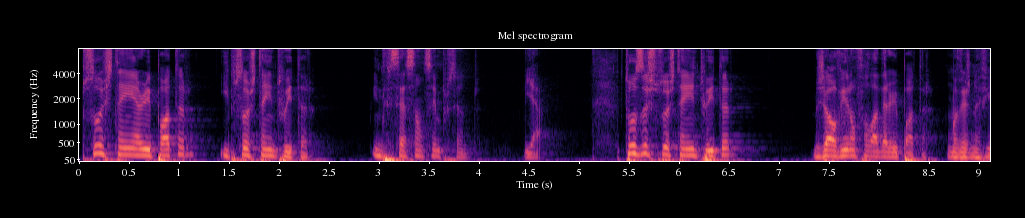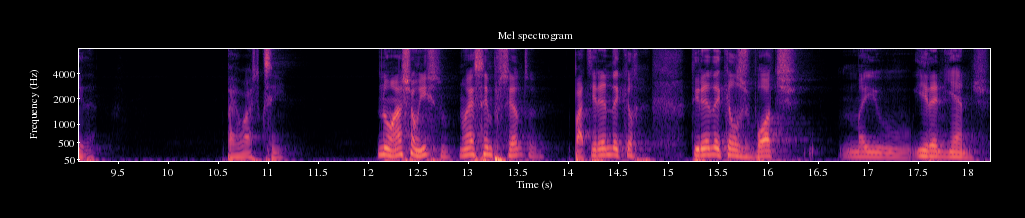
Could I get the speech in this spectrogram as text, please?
Pessoas que têm Harry Potter e pessoas que têm Twitter. Interseção 100%. Yeah. Todas as pessoas que têm Twitter já ouviram falar de Harry Potter uma vez na vida. Pá, eu acho que sim. Não acham isto? Não é 100%? Pá, tirando, aquele, tirando aqueles bots meio iranianos.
